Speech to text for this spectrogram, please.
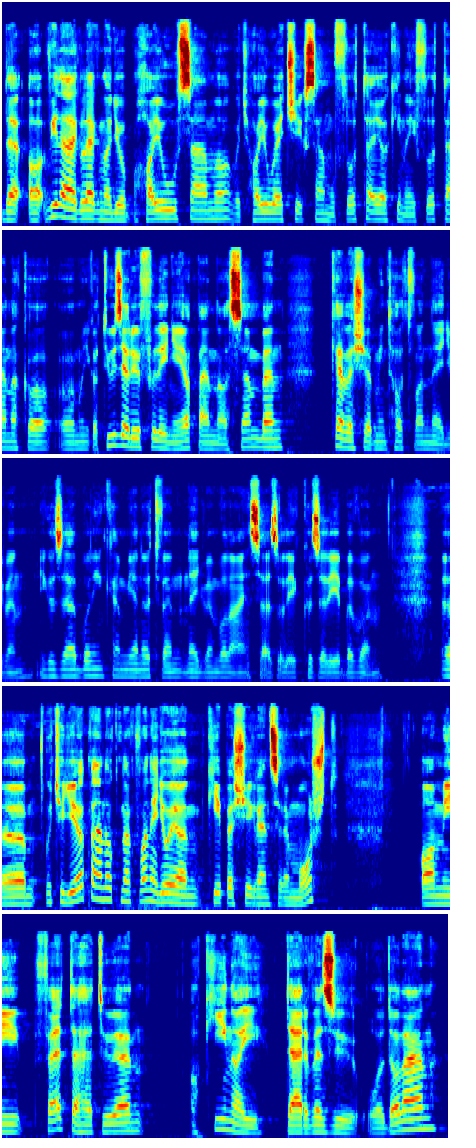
de a világ legnagyobb hajószáma, vagy hajóegységszámú flottája, a kínai flottának a, a mondjuk a tűzerőfölénye Japánnal szemben kevesebb, mint 60-40. Igazából inkább ilyen 50-40 valahány százalék közelébe van. Úgyhogy a japánoknak van egy olyan képességrendszere most, ami feltehetően a kínai tervező oldalán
